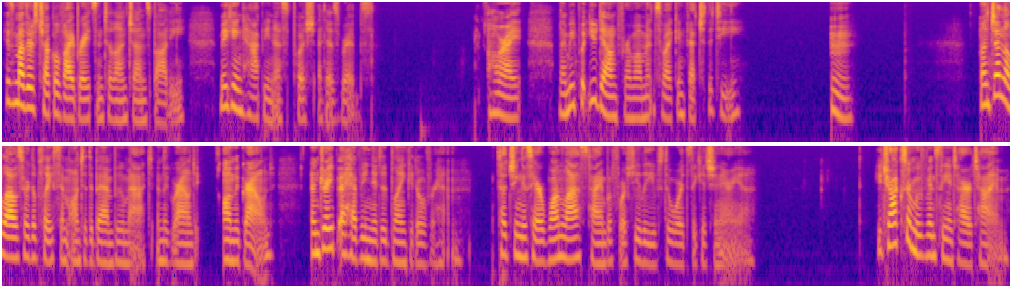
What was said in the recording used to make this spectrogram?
His mother's chuckle vibrates into Lan Zhan's body, making happiness push at his ribs. All right, let me put you down for a moment so I can fetch the tea. Mm. Lan Zhan allows her to place him onto the bamboo mat in the ground on the ground and drape a heavy knitted blanket over him, touching his hair one last time before she leaves towards the kitchen area. He tracks her movements the entire time,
